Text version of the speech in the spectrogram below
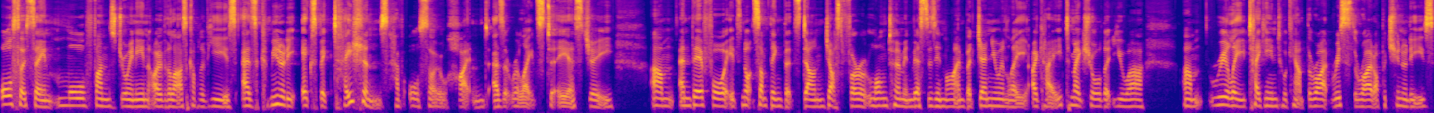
also seen more funds join in over the last couple of years as community expectations have also heightened as it relates to ESG. Um, and therefore, it's not something that's done just for long term investors in mind, but genuinely, okay, to make sure that you are um, really taking into account the right risks, the right opportunities.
